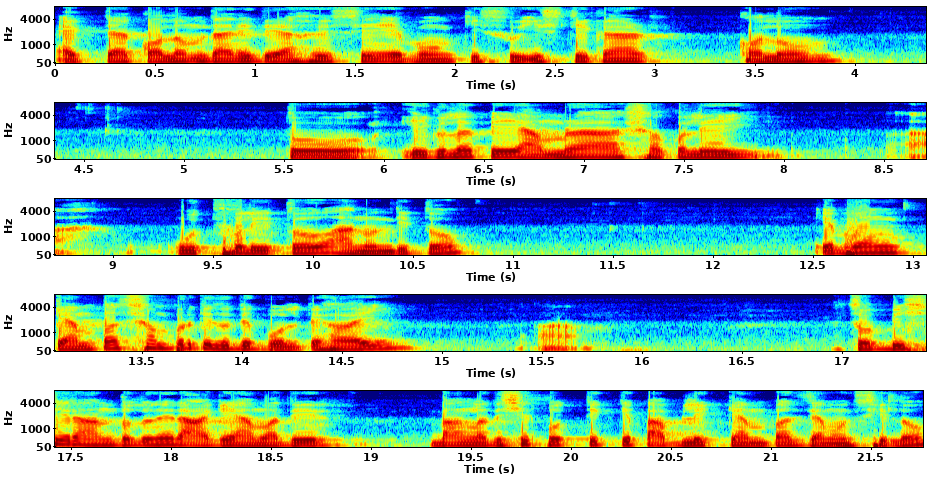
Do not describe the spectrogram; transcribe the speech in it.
একটা কলমদানি দেয়া হয়েছে এবং কিছু স্টিকার, কলম। তো এগুলো পেয়ে আমরা সকলেই উৎফুল্লিত, আনন্দিত। এবং ক্যাম্পাস সম্পর্কে যদি বলতে হয় চব্বিশের আন্দোলনের আগে আমাদের বাংলাদেশের প্রত্যেকটি পাবলিক ক্যাম্পাস যেমন ছিল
